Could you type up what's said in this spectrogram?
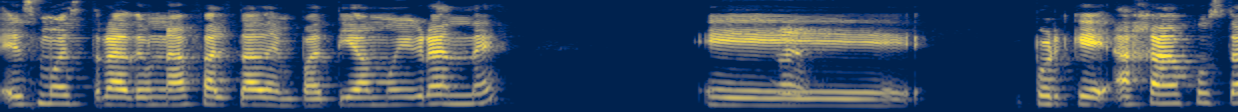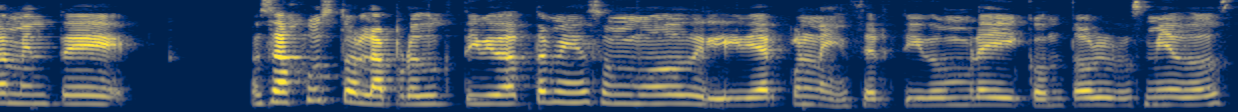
es muestra de una falta de empatía muy grande. Eh, porque, ajá, justamente o sea, justo la productividad también es un modo de lidiar con la incertidumbre y con todos los miedos,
